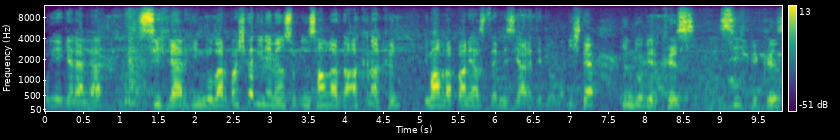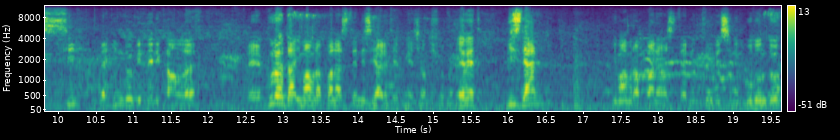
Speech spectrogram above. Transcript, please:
Buraya gelenler Sihler, Hindular, başka dine mensup insanlar da akın akın İmam Rabbani Hazretlerini ziyaret ediyorlar. İşte Hindu bir kız, Sih bir kız, Sih ve Hindu bir delikanlı. Ee, burada İmam Rabbani Hazretlerini ziyaret etmeye çalışıyorlar. Evet bizler İmam Rabbani Hazretleri'nin türbesinin bulunduğu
